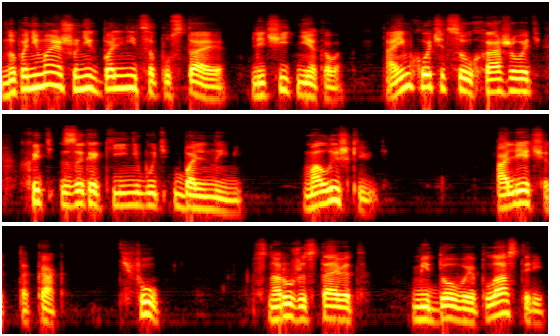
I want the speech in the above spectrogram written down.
Но понимаешь, у них больница пустая, лечить некого, а им хочется ухаживать хоть за какие-нибудь больными. Малышки ведь. А лечат-то как? Тьфу! Снаружи ставят медовые пластыри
